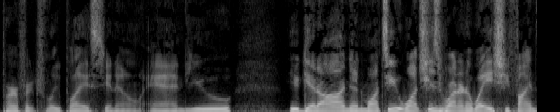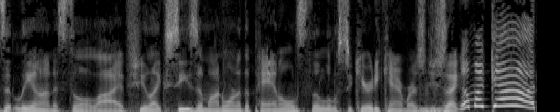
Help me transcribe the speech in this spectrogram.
perfectly placed, you know, and you you get on, and once you once she's running away, she finds that Leon is still alive. She like sees him on one of the panels, the little security cameras, and she's like, "Oh my god,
